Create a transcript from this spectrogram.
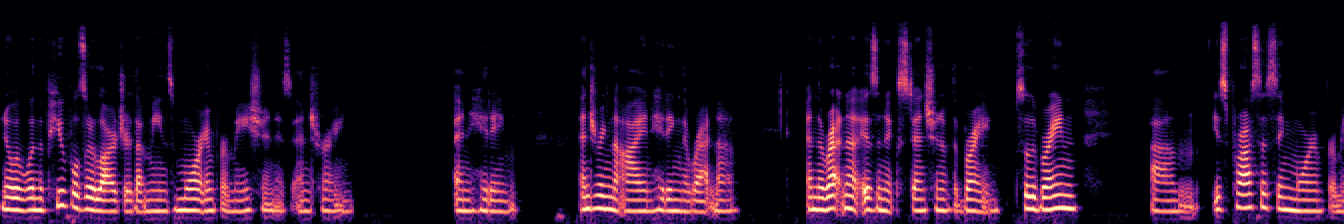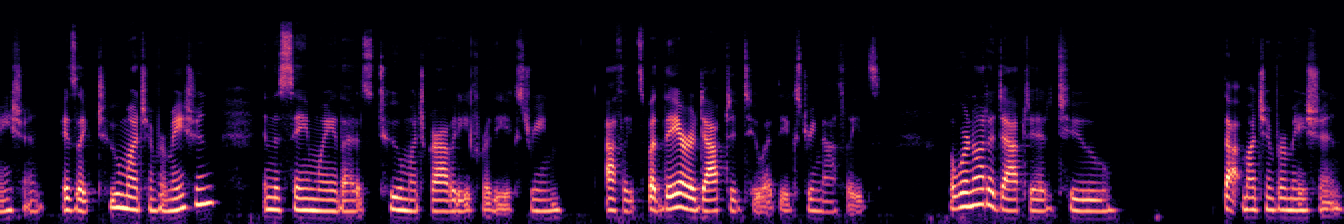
you know, when the pupils are larger, that means more information is entering and hitting, entering the eye and hitting the retina. And the retina is an extension of the brain. So the brain um, is processing more information. It's like too much information in the same way that it's too much gravity for the extreme athletes, but they are adapted to it, the extreme athletes. But we're not adapted to that much information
